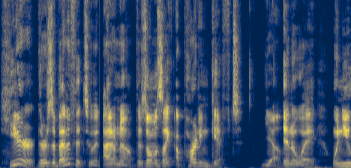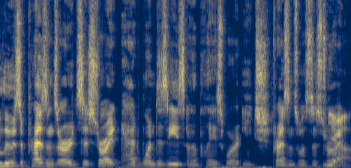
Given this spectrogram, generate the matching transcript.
Here, there's a benefit to it. I don't know. There's almost like a parting gift Yeah. in a way. When you lose a presence or it's destroyed, had one disease in the place where each presence was destroyed. Yeah.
